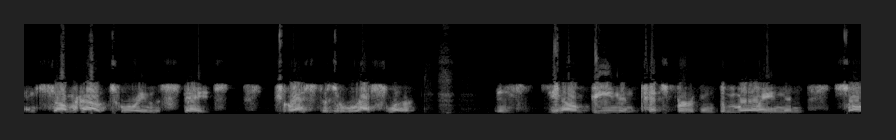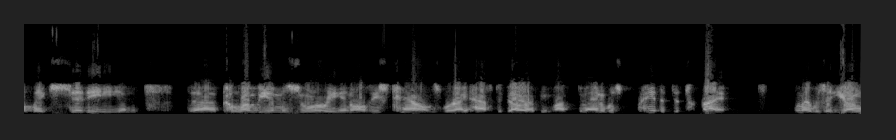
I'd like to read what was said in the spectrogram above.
And somehow touring the States, dressed as a wrestler, is, you know, being in Pittsburgh and Des Moines and Salt Lake City and uh, Columbia, Missouri, and all these towns where I'd have to go every month. And it was great at the time. When I was a young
